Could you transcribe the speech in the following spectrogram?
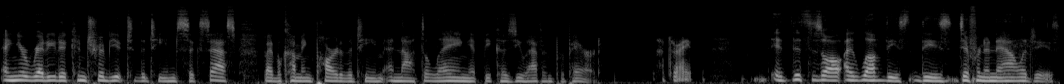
And you're ready to contribute to the team's success by becoming part of the team and not delaying it because you haven't prepared. That's right it, this is all I love these these different analogies.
